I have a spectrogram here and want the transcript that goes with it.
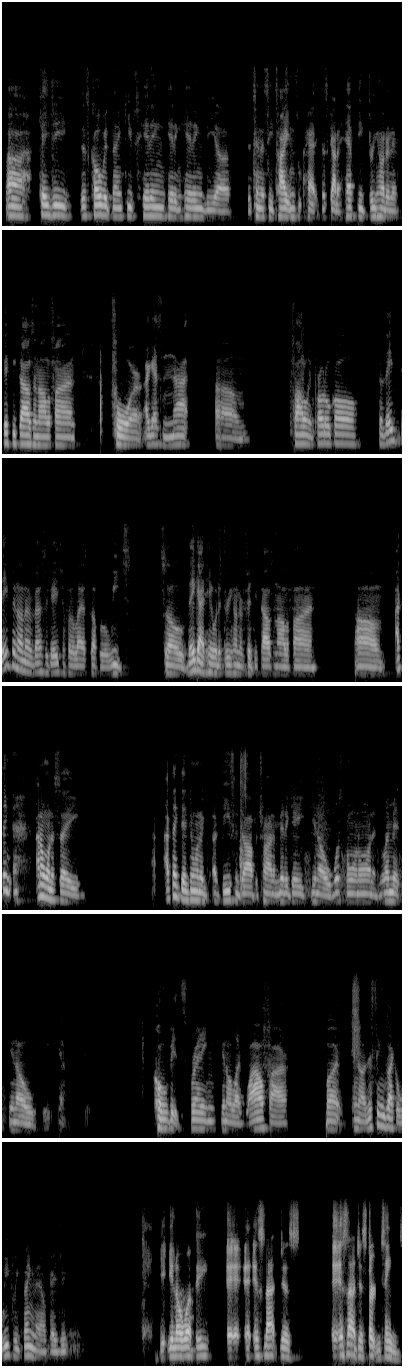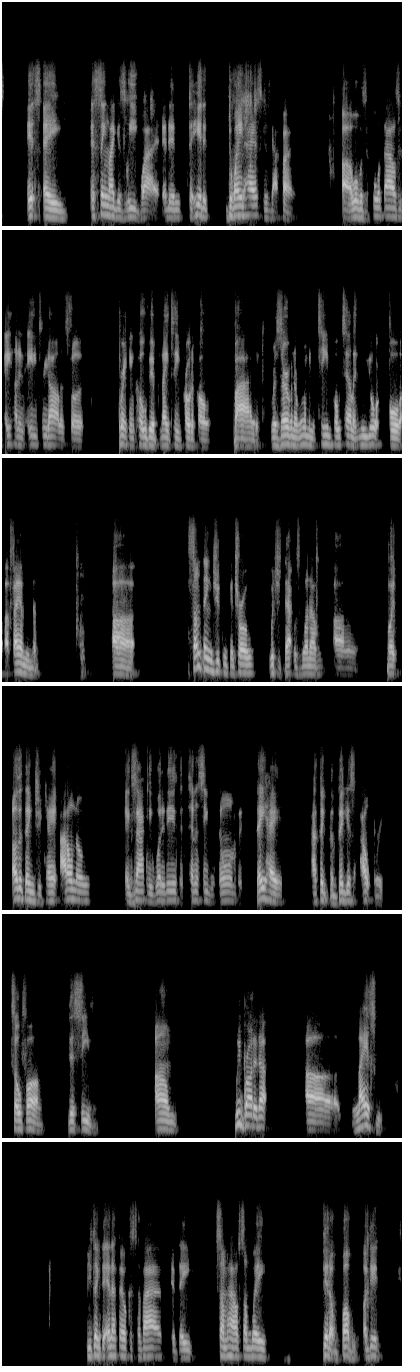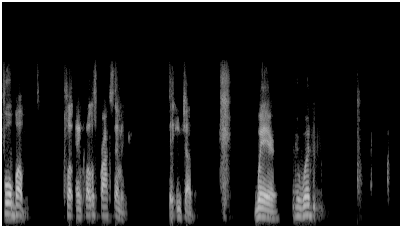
uh, KG, this COVID thing keeps hitting, hitting, hitting. The uh, the Tennessee Titans had just got a hefty three hundred and fifty thousand dollar fine for, I guess, not um, following protocol because they they've been under investigation for the last couple of weeks. So they got hit with a three hundred fifty thousand dollar fine. Um, I think I don't want to say. I think they're doing a, a, decent job of trying to mitigate, you know, what's going on and limit, you know, you know, COVID spreading, you know, like wildfire. But you know, this seems like a weekly thing now, KG you, know what, B? It, it, it's not just it's not just certain teams. It's a it seemed like it's league wide, and then to hit it, Dwayne Haskins got fined. Uh, what was it, four thousand eight hundred eighty-three dollars for breaking COVID nineteen protocol by reserving a room in the team hotel in New York for a family member. Uh, some things you can control, which that was one of them. Uh, but other things you can't. I don't know exactly what it is that Tennessee was doing, but they had, I think, the biggest outbreak so far this season. Um, we brought it up uh last week. Do you think the NFL could survive if they somehow, some way, did a bubble or did full bubbles in close proximity to each other, where it would.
